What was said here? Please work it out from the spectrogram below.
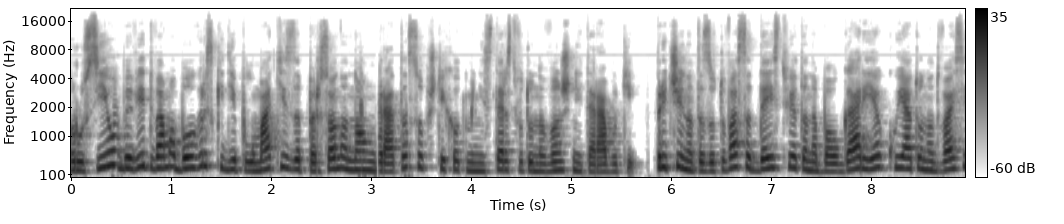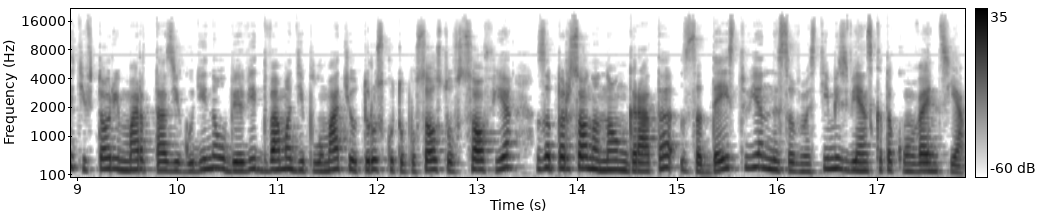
Русия обяви двама български дипломати за персона нон грата, съобщиха от Министерството на външните работи. Причината за това са действията на България, която на 22 март тази година обяви двама дипломати от руското посолство в София за персона нон грата за действия несъвместими с Виенската конвенция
